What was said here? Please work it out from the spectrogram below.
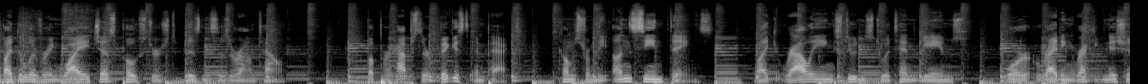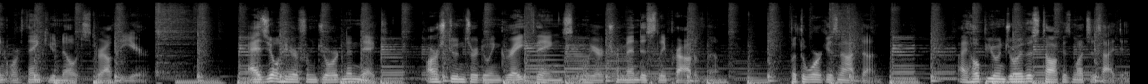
by delivering YHS posters to businesses around town. But perhaps their biggest impact comes from the unseen things, like rallying students to attend games or writing recognition or thank you notes throughout the year. As you'll hear from Jordan and Nick, our students are doing great things and we are tremendously proud of them. But the work is not done. I hope you enjoy this talk as much as I did.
